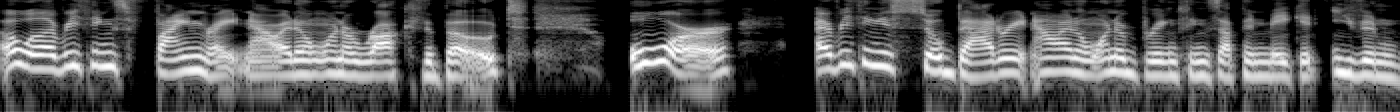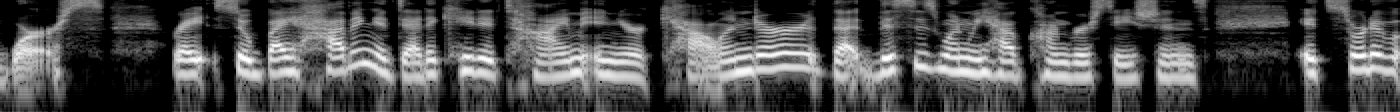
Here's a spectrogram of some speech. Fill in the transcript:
oh, well, everything's fine right now. I don't want to rock the boat. Or everything is so bad right now. I don't want to bring things up and make it even worse, right? So by having a dedicated time in your calendar that this is when we have conversations, it sort of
